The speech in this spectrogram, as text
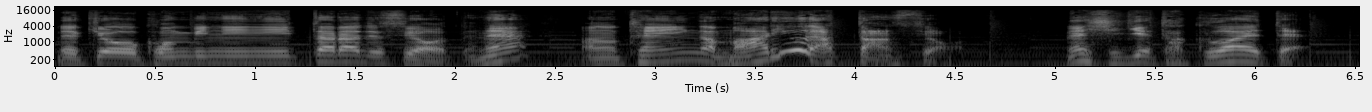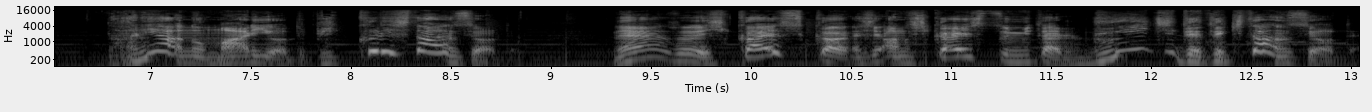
で、今日コンビニに行ったらですよってね、あの店員がマリオやったんすよ。ね、髭蓄えて。何あのマリオってびっくりしたんすよ。ね、それ控え室か、あの控え室見たらルイージ出てきたんすよって。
